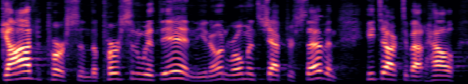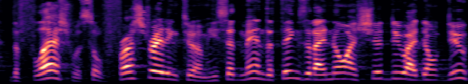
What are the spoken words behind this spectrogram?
God person, the person within. You know, in Romans chapter 7, he talked about how the flesh was so frustrating to him. He said, Man, the things that I know I should do, I don't do.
